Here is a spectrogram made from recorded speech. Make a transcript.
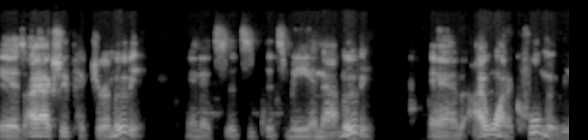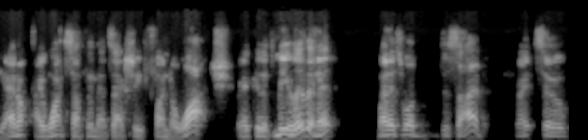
is i actually picture a movie and it's it's it's me in that movie and i want a cool movie i don't i want something that's actually fun to watch right because it's me living it might as well decide right so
